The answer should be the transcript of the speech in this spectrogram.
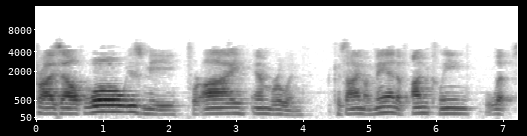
cries out, Woe is me, for I am ruined, because I am a man of unclean lips.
